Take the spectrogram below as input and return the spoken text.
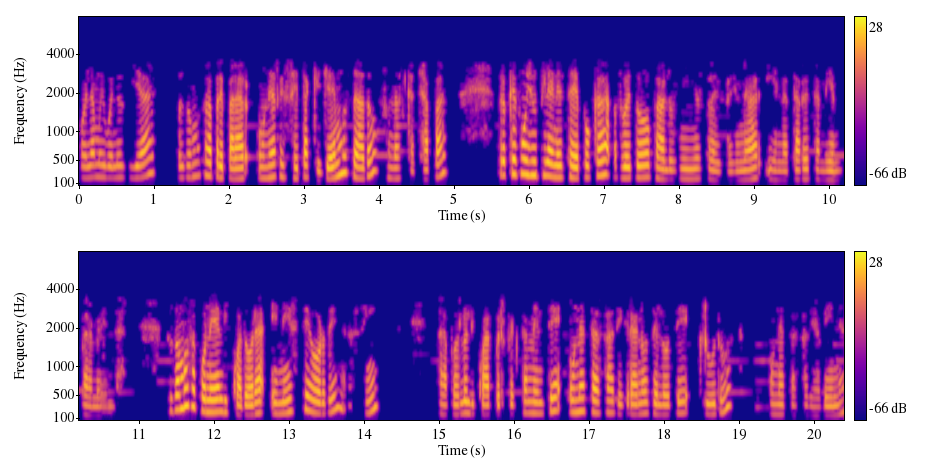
Hola, muy buenos días. Pues vamos a preparar una receta que ya hemos dado, son las cachapas, pero que es muy útil en esta época, sobre todo para los niños para desayunar y en la tarde también para merendar. Entonces vamos a poner en licuadora en este orden, así, para poderlo licuar perfectamente, una taza de granos de lote crudos, una taza de avena,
